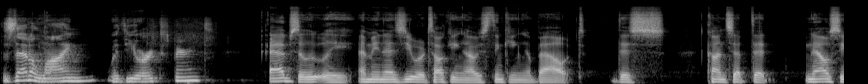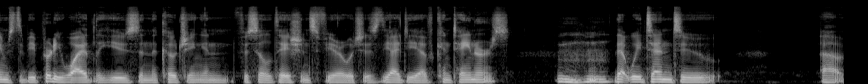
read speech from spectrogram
Does that align with your experience? Absolutely. I mean, as you were talking, I was thinking about this concept that now seems to be pretty widely used in the coaching and facilitation sphere, which is the idea of containers. Mm-hmm. That we tend to uh,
